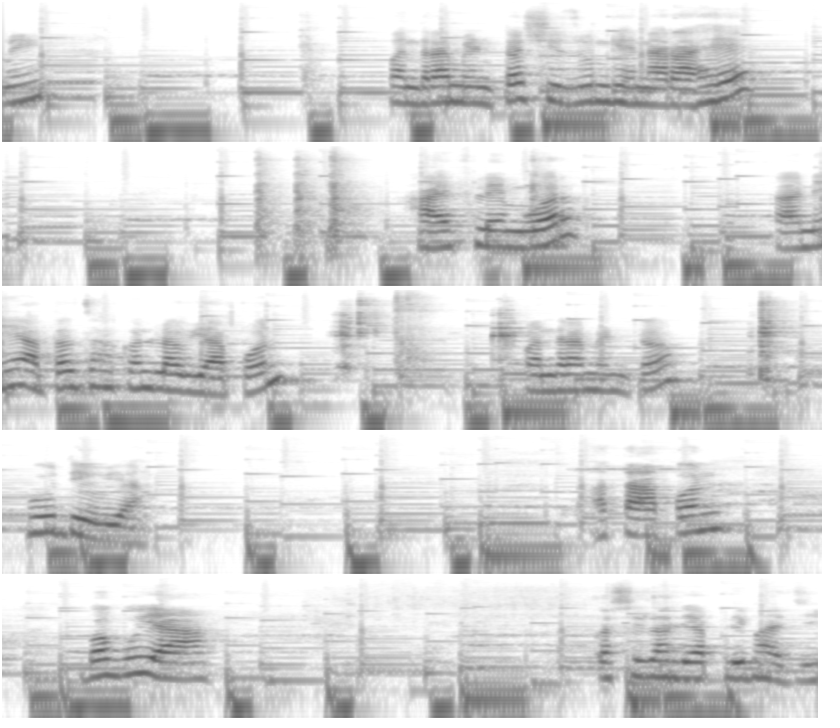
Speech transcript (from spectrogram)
मी पंधरा मिनटं शिजून घेणार आहे. हाय फ्लेमवर. आणि आता झाकण लावूया आपण. पंधरा मिनटं होऊ देऊया. आता आपण बघूया कशी झाली आपली भाजी.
